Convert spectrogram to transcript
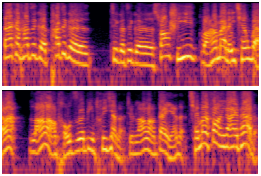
大家看它这个它这个这个这个双十一网上卖了一千五百万，朗朗投资并推荐的，就是朗朗代言的。前面放一个 iPad。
